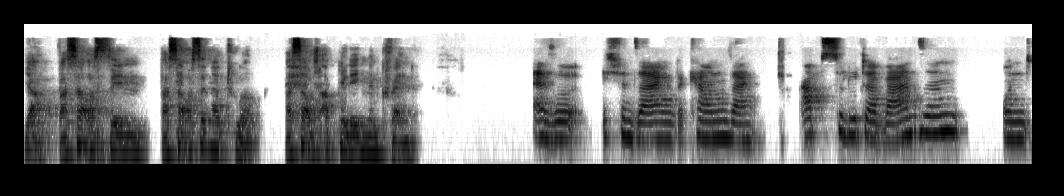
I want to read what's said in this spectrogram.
ja, Wasser aus den, Wasser aus der Natur, Wasser aus abgelegenen Quellen. Also ich finde sagen, da kann man nur sagen, absoluter Wahnsinn und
